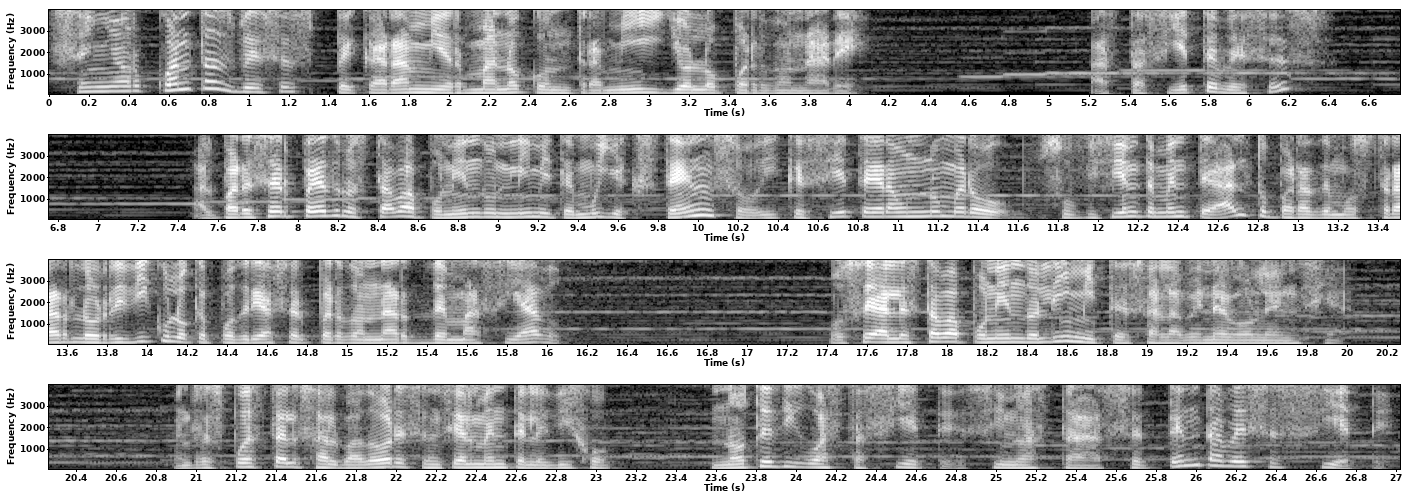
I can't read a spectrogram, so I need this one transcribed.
Señor, ¿cuántas veces pecará mi hermano contra mí y yo lo perdonaré? ¿Hasta siete veces? Al parecer Pedro estaba poniendo un límite muy extenso y que 7 era un número suficientemente alto para demostrar lo ridículo que podría ser perdonar demasiado. O sea, le estaba poniendo límites a la benevolencia. En respuesta, el Salvador esencialmente le dijo, no te digo hasta 7, sino hasta 70 veces 7.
